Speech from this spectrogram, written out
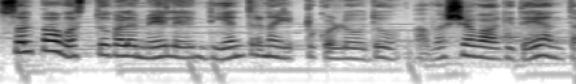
ಸ್ವಲ್ಪ ವಸ್ತುಗಳ ಮೇಲೆ ನಿಯಂತ್ರಣ ಇಟ್ಟುಕೊಳ್ಳುವುದು ಅವಶ್ಯವಾಗಿದೆ ಅಂತ.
